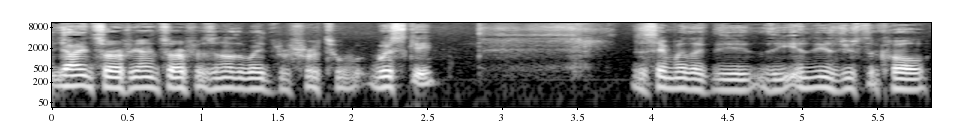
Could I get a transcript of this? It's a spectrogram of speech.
yain sorov, yain sorov is another way to refer to whiskey. The same way like the, the Indians used to call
